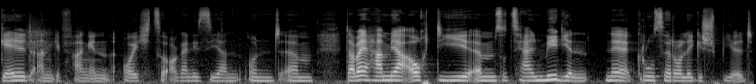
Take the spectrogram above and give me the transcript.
Geld angefangen, euch zu organisieren. Und ähm, dabei haben ja auch die ähm, sozialen Medien eine große Rolle gespielt.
